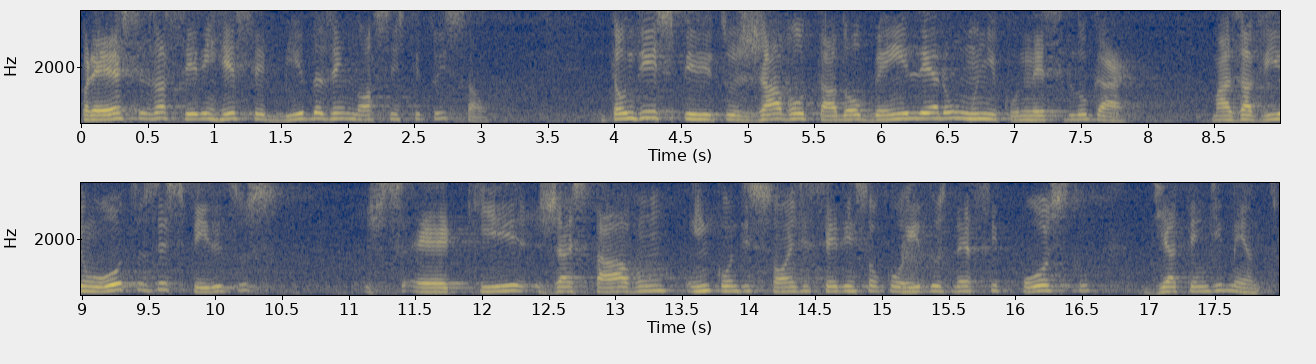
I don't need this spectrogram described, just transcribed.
prestes a serem recebidas em nossa instituição. Então, de espírito já voltado ao bem, ele era o único nesse lugar, mas haviam outros espíritos é, que já estavam em condições de serem socorridos nesse posto de atendimento.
